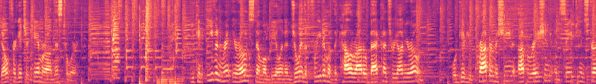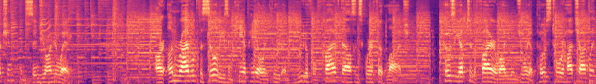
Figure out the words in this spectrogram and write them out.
Don't forget your camera on this tour. You can even rent your own snowmobile and enjoy the freedom of the Colorado backcountry on your own. We'll give you proper machine operation and safety instruction and send you on your way. Our unrivaled facilities in Camp Hale include a beautiful 5,000 square foot lodge. Cozy up to the fire while you enjoy a post-tour hot chocolate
